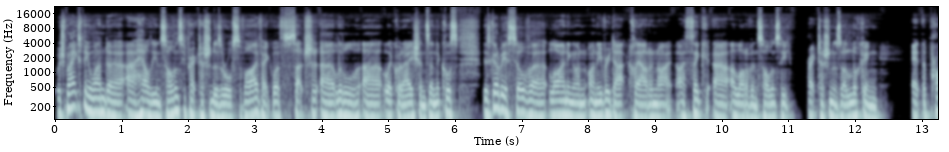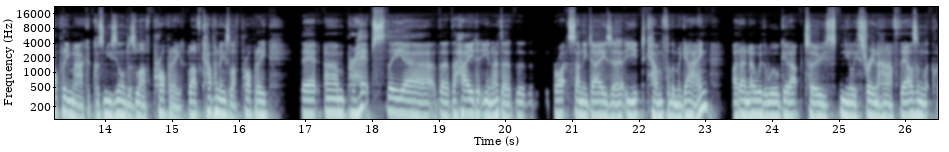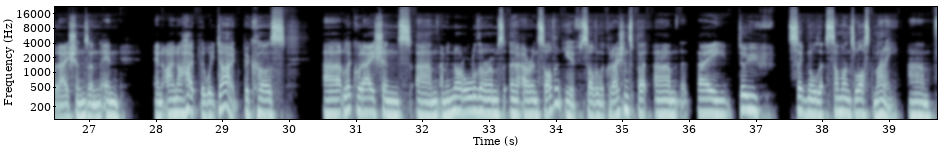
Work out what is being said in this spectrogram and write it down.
which makes me wonder uh, how the insolvency practitioners are all surviving with such uh, little uh, liquidations. And of course, there's got to be a silver lining on, on every dark cloud. And I, I think uh, a lot of insolvency practitioners are looking at the property market because New Zealanders love property, love companies, love property. That um, perhaps the uh, the the hate, you know, the, the, the bright sunny days are yet to come for them again. I don't know whether we'll get up to nearly three and a half thousand liquidations and and and, and I hope that we don't because uh, liquidations, um, I mean, not all of them are, uh, are insolvent. You have solvent liquidations, but um, they do signal that someone's lost money. Um,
